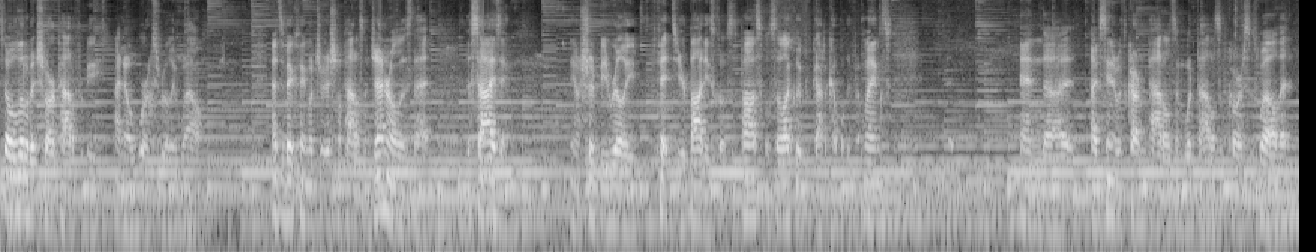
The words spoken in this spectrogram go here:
So a little bit shorter paddle for me, I know works really well. That's a big thing with traditional paddles in general is that the sizing you know, should be really fit to your body as close as possible. So luckily we've got a couple different lengths. And uh, I've seen it with carbon paddles and wood paddles, of course, as well, that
